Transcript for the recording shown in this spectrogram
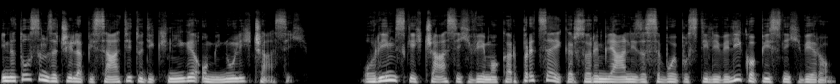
In na to sem začela pisati tudi knjige o minulih časih. O rimskih časih vemo kar precej, ker so rimljani za seboj pustili veliko pisnih verov.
